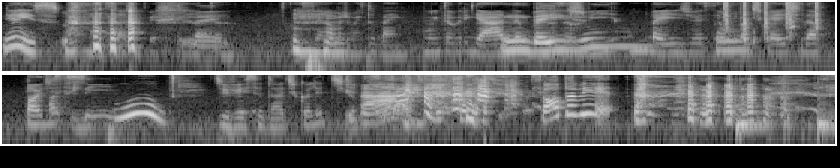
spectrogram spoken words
E é isso. Perfeita. Encerramos muito bem. Muito obrigada. Um beijo. Um beijo. Esse é o podcast da Pode, Pode Sim. sim. Uh! Diversidade coletiva. Ah! Solta a vinheta.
